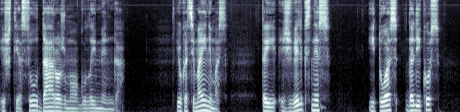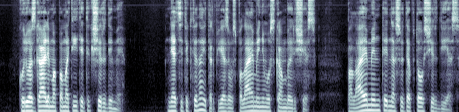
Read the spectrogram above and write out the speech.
iš tiesų daro žmogų laimingą. Juk atsimainimas tai žvilgsnis į tuos dalykus, kuriuos galima pamatyti tik širdimi. Neatsitiktinai tarp Jėzaus palaiminimų skamba ir šis - palaiminti nesuteptos širdies,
